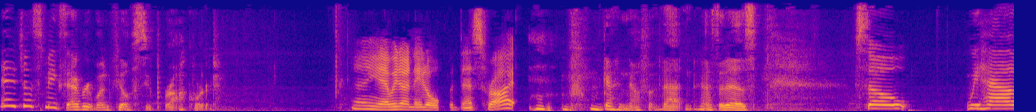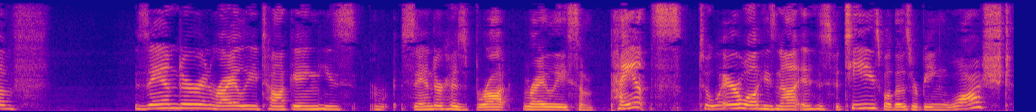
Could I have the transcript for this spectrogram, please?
It just makes everyone feel super awkward. Oh, yeah, we don't need awkwardness, right? We've got enough of that as it is. So we have Xander and Riley talking. He's Xander has brought Riley some pants to wear while he's not in his fatigues while those are being washed.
